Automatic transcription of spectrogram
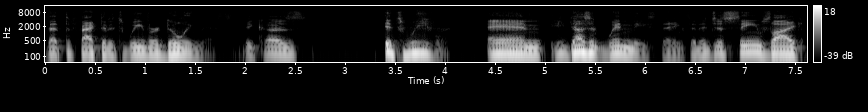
that the fact that it's Weaver doing this because it's Weaver and he doesn't win these things, and it just seems like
